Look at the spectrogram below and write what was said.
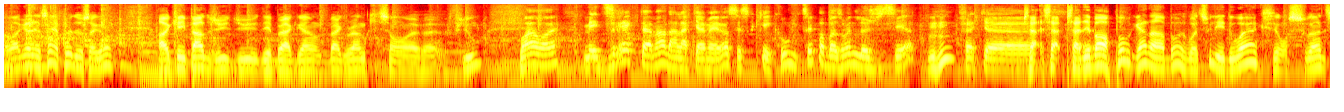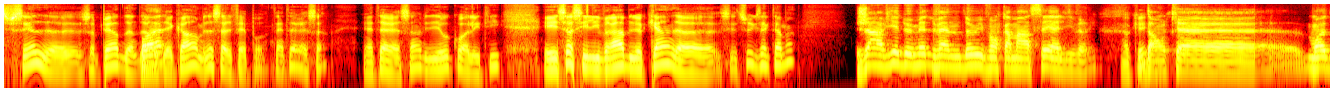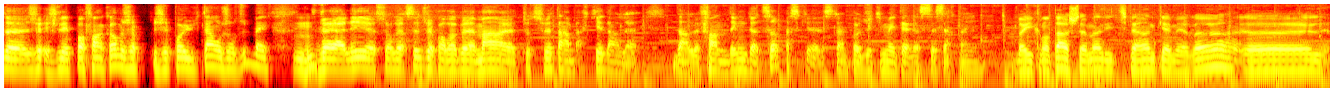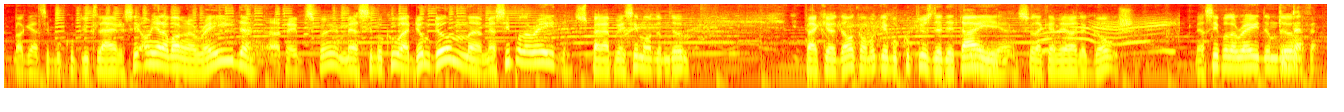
On va regarder ça un peu deux secondes. Ah, OK, il parle du, du- des backgrounds, qui sont euh, euh, flous. Ouais, ouais. Mais directement dans la caméra, c'est ça qui est cool. Tu sais, pas besoin de logiciel. Mhm. Fait que. Ça, ça, ça déborde pas. Regarde en bas. Vois-tu les doigts qui sont souvent difficiles euh, se perdent dans, dans Ouais. le décor, mais là, ça le fait pas. C'est intéressant. Intéressant. Vidéo quality. Et ça, c'est livrable quand? Sais-tu exactement? Janvier 2022, ils vont commencer à livrer. Donc, euh, moi, de, je ne l'ai pas fait encore, je n'ai pas eu le temps aujourd'hui, mais Mhm. je vais aller euh, sur leur site, je vais probablement euh, tout de suite embarquer dans le, dans le funding de ça parce que c'est un produit qui m'intéresse, c'est certain. Ben, il compare justement les différentes caméras. Euh, bon, regarde, c'est beaucoup plus clair ici. On vient d'avoir un raid. Attends un petit peu. Merci beaucoup à Doom Doom. Merci pour le raid. Super apprécié, mon Doom Doom. Fait que donc, on voit qu'il y a beaucoup plus de détails euh, sur la caméra de gauche. Merci pour le raid, Doom Tout Doom. à fait.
